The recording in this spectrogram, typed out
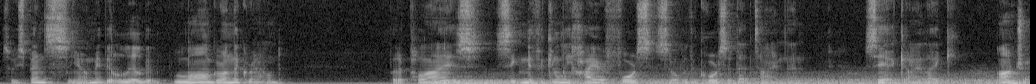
So he spends, you know, maybe a little bit longer on the ground, but applies significantly higher forces over the course of that time than, say, a guy like Andre.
